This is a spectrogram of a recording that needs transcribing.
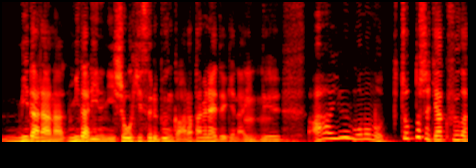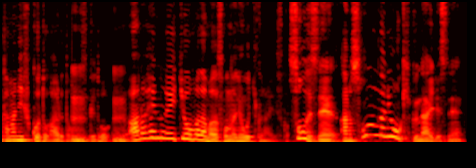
みだらなみだりに消費する文化を改めないといけないって、うんうん。ああいうもののちょっとした逆風がたまに吹くことがあると思うんですけど、うんうん。あの辺の影響はまだまだそんなに大きくないですか？そうですね。あのそんなに大きくないですね。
